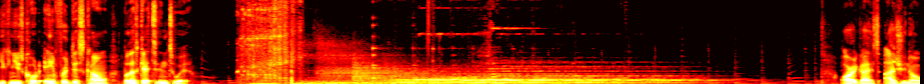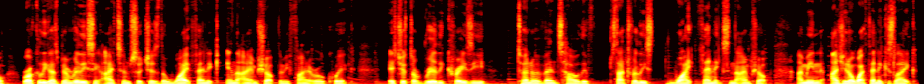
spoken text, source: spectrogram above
You can use code AIM for a discount, but let's get into it. Alright guys, as you know, Rocket League has been releasing items such as the White Fennec in the item shop. Let me find it real quick. It's just a really crazy turn of events how they've started to release White Fennecs in the item shop. I mean, as you know, White Fennec is like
